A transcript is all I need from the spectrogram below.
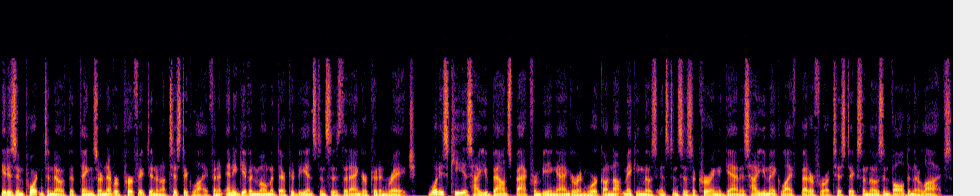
It is important to note that things are never perfect in an autistic life, and at any given moment there could be instances that anger could enrage. What is key is how you bounce back from being anger and work on not making those instances occurring again, is how you make life better for autistics and those involved in their lives.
